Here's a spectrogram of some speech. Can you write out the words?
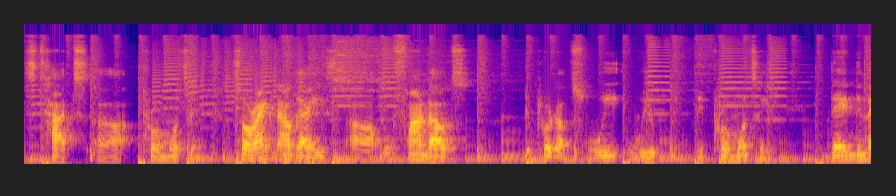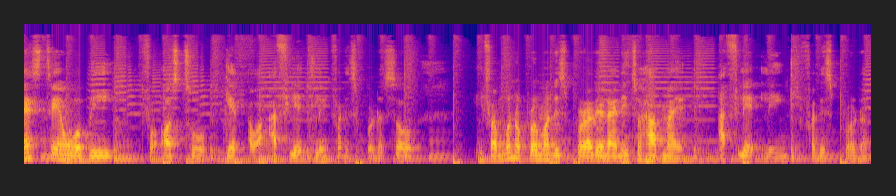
start uh, promoting. So right now guys uh, we found out the products we will be promoting. Then the next thing will be for us to get our affiliate link for this product. So if I'm going to promote this product then I need to have my affiliate link for this product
